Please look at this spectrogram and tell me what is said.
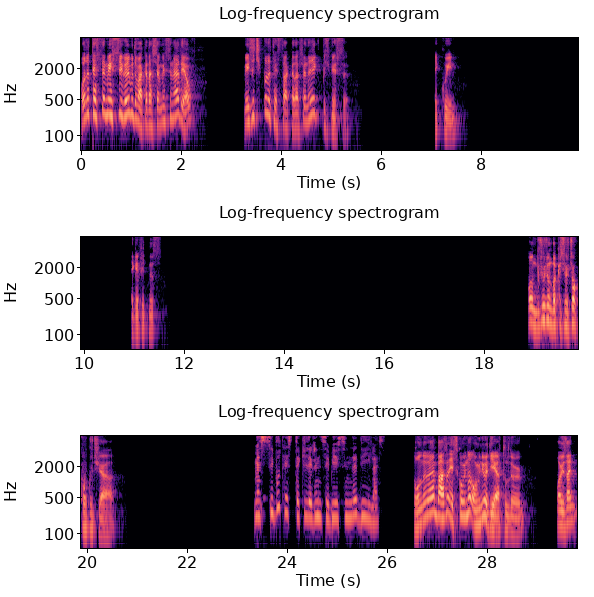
Bu arada testte Messi'yi göremedim arkadaşlar. Messi nerede ya? Messi çıkmadı testte arkadaşlar. Nereye gitmiş Messi? McQueen. Ege Fitness. Oğlum bu çocuğun bakışı çok korkunç ya. Messi bu testtekilerin seviyesinde değiliz. Sonradan bazen eski oyunlar oynuyor diye hatırlıyorum. O yüzden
